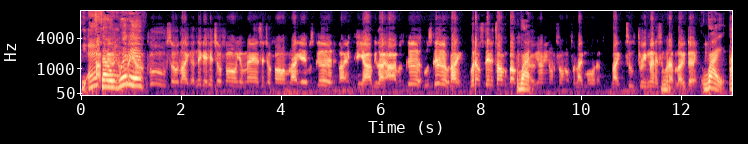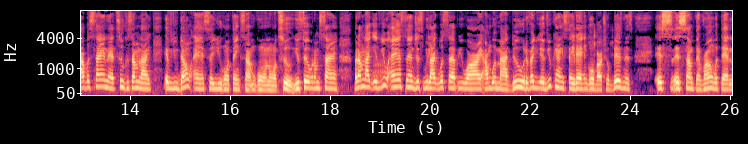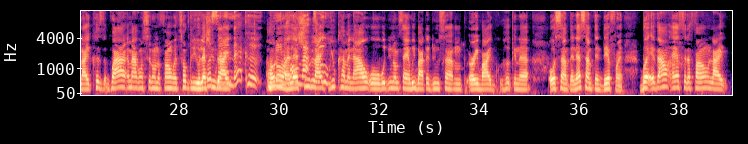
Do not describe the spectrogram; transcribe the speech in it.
See, and So feel what if- cool? So like a nigga hit your phone, your man hit your phone, like yeah, it was good. Like and y'all be like, oh, it was good, was good. Like what else did it talk about? Right. real? Y'all ain't on the phone for like more than like two, three minutes or whatever like that. Right. I was saying that too because I'm like, if you don't answer, you gonna think something going on too. You feel what I'm saying? But I'm like, if you answer and just be like, "What's up? You alright? I'm with my dude." If I, if you can't say that and go about your business, it's it's something wrong with that. Like, cause why am I gonna sit on the phone and talk to you unless but you like? that could Hold on, unless you like too. you coming out or what you know what I'm saying, we about to do something, or everybody hooking up or something. That's something different. But if I don't answer the phone, like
